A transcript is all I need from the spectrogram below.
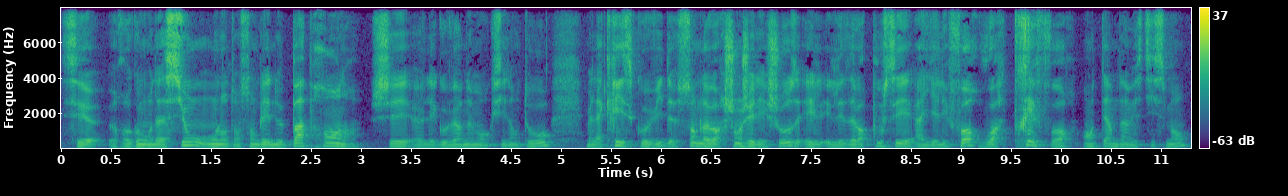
Ces recommandations, on l'entend sembler ne pas prendre chez euh, les gouvernements occidentaux, mais la crise Covid semble avoir changé les choses et les avoir poussés à y aller fort, voire très fort en termes d'investissement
